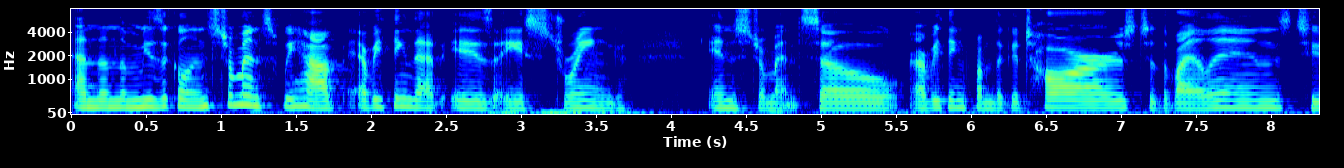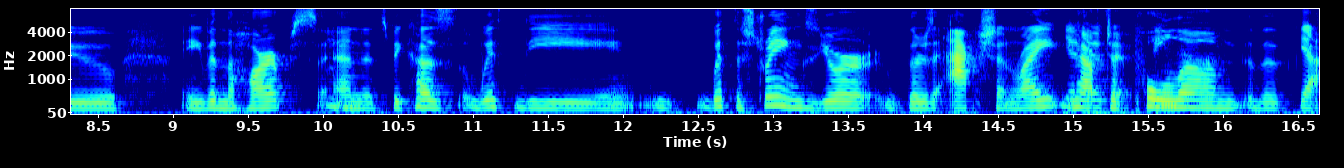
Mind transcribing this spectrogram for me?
And then the musical instruments, we have everything that is a string instrument. So everything from the guitars to the violins to even the harps Mm-hmm. and it's because with the with the strings you're there's action right Yeah, you have to pull them the, yeah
